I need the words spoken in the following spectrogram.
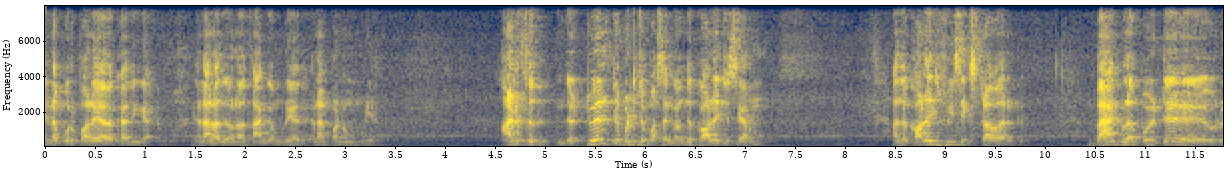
என்ன பொறுப்பாளையாக வைக்காதீங்க என்னால் அது தாங்க முடியாது. என்னால் பண்ணவும் முடியாது. அடுத்தது இந்த டுவெல்த்து படித்த பசங்க வந்து காலேஜ் சேரணும். அந்த காலேஜ் ஃபீஸ் எக்ஸ்ட்ராவாக இருக்குது பேங்க்கில் போயிட்டு ஒரு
